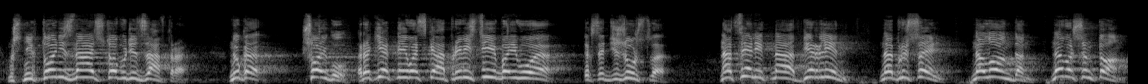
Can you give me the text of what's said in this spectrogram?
Потому что никто не знает, что будет завтра. Ну-ка, Шойгу, ракетные войска привести боевое, так сказать, дежурство. Нацелить на Берлин, на Брюссель, на Лондон, на Вашингтон.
